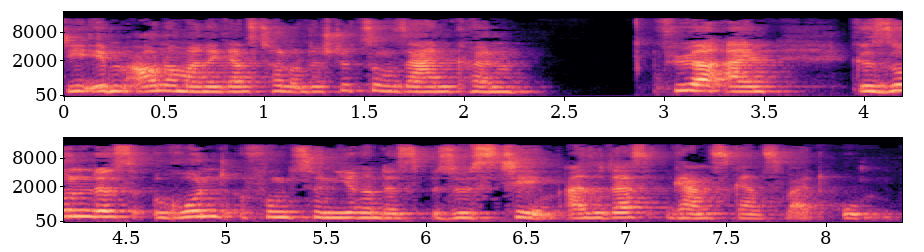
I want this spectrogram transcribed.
die eben auch nochmal eine ganz tolle Unterstützung sein können für ein gesundes, rund funktionierendes System. Also das ganz, ganz weit oben.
